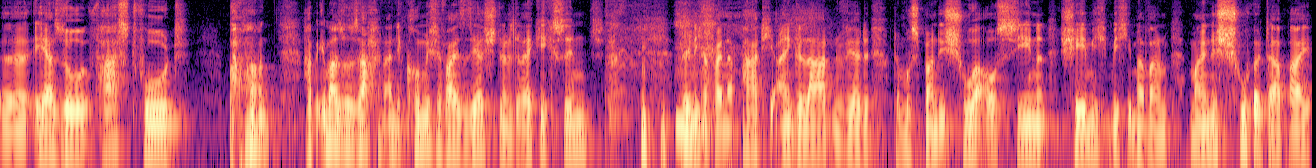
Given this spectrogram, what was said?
äh, eher so Fast Food und habe immer so Sachen an, die komischerweise sehr schnell dreckig sind. Wenn ich auf einer Party eingeladen werde, da muss man die Schuhe ausziehen, dann schäme ich mich immer, weil meine Schuhe dabei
